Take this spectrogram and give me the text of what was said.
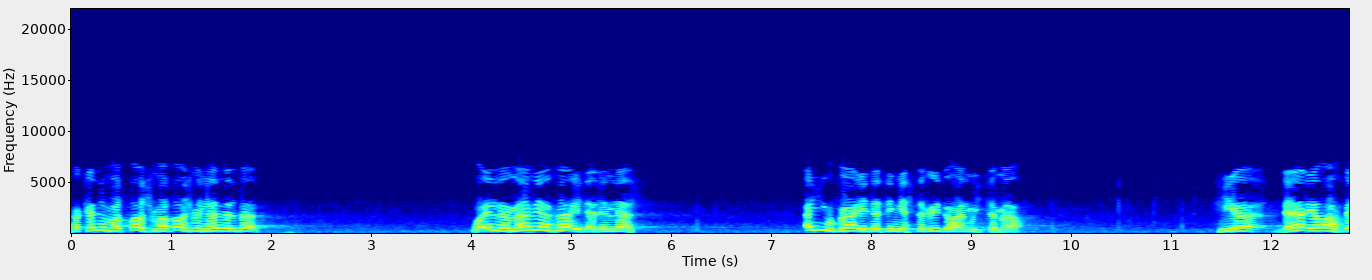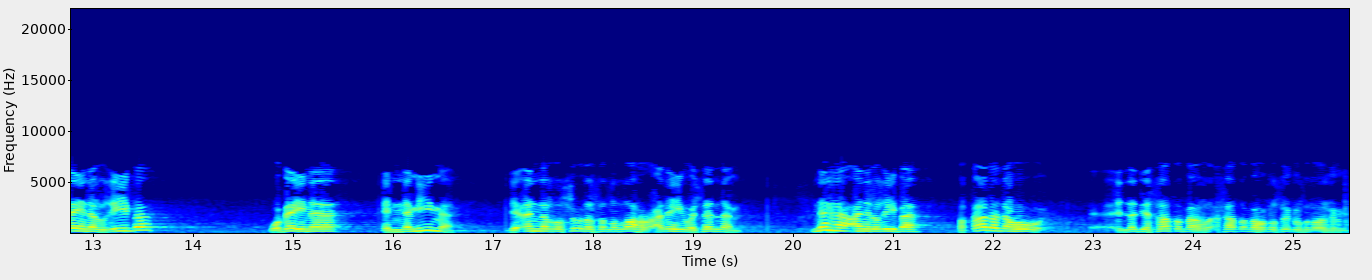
فكلمة طاش ما طاش من هذا الباب. وإلا ما فيها فائدة للناس. أي فائدة يستفيدها المجتمع؟ هي دائرة بين الغيبة وبين النميمة لأن الرسول صلى الله عليه وسلم نهى عن الغيبة فقال له الذي خاطبه خاطبه الرسول صلى الله عليه وسلم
